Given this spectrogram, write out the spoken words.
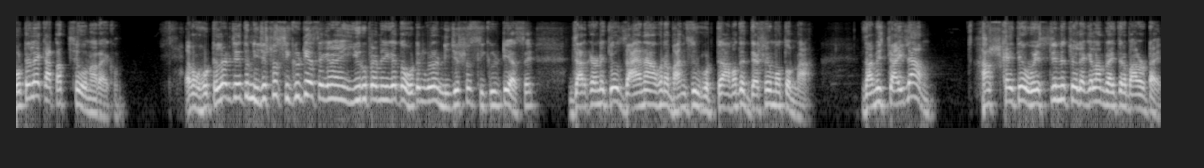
হোটেলে কাটাচ্ছে ওনারা এখন। এবং হোটেলের যেহেতু নিজস্ব সিকিউরিটি আছে, এখানে ইউরোপ, আমেরিকাতে হোটেলগুলোর নিজস্ব সিকিউরিটি আছে, যার কারণে কেউ যায় না ওখানে ভাঙচুর করতে, আমাদের দেশের মতো না। যে আমি চাইলাম হাঁস খাইতে ওয়েস্ট ইন্ডে চলে গেলাম রাইতের বারোটায়।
